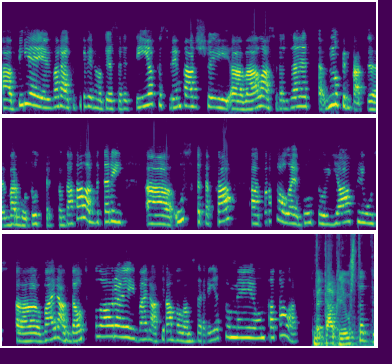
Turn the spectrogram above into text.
pieejai varētu pievienoties arī tie, kas vienkārši vēlās redzēt, nu, pirmkārt, varbūt uzpirkt un tā tālāk, bet arī uzskata, ka pasaulē būtu jākļūst vairāk daudzpolārai, vairāk jābalansē rietumi un tā tālāk. Bet tā kļūst, tad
